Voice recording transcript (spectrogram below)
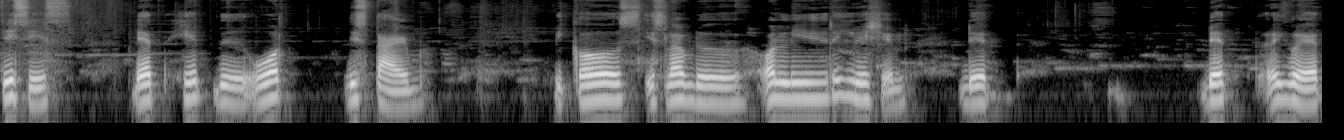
crisis that hit the world this time because Islam the only regulation that that regulate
